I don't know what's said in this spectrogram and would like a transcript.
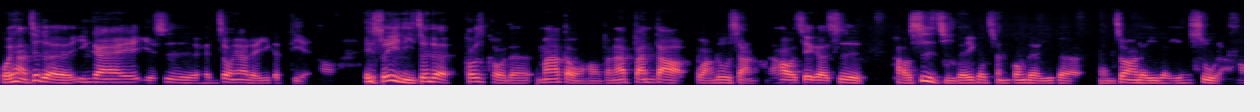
我想这个应该也是很重要的一个点哦，诶，所以你真的 Costco 的 model 哈，把它搬到网络上，然后这个是好市集的一个成功的一个很重要的一个因素了哈。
